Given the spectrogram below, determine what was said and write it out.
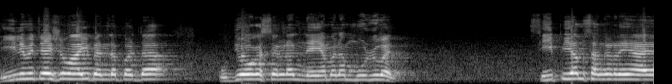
ഡീലിമിറ്റേഷനുമായി ബന്ധപ്പെട്ട ഉദ്യോഗസ്ഥരുടെ നിയമനം മുഴുവൻ സി പി എം സംഘടനയായ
